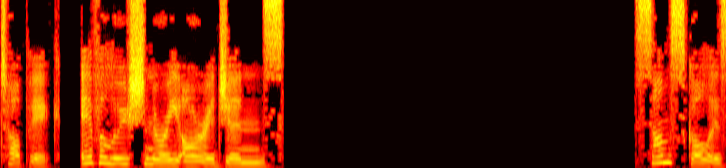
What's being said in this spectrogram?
Topic: Evolutionary origins. Some scholars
